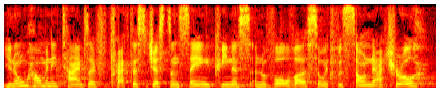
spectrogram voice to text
You know how many times I've practiced just on saying penis and vulva so it would sound natural?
